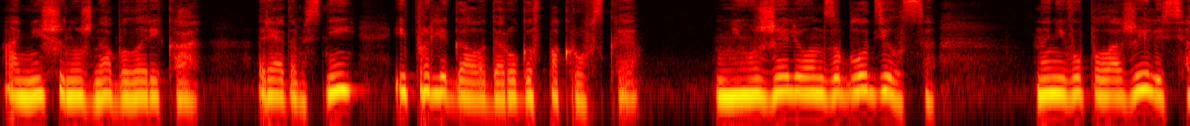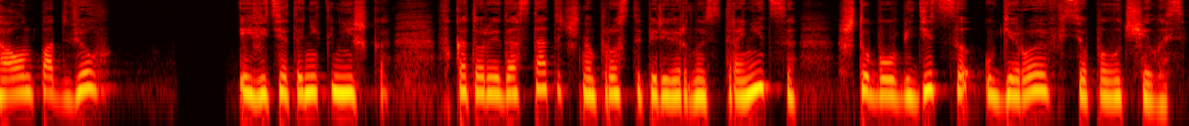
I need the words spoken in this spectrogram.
а Мише нужна была река. Рядом с ней и пролегала дорога в Покровское. Неужели он заблудился? На него положились, а он подвел — и ведь это не книжка, в которой достаточно просто перевернуть страницы, чтобы убедиться, у героев все получилось.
